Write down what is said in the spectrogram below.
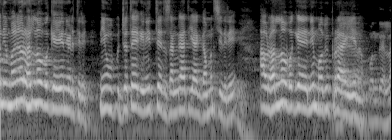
ನಿಮ್ಮ ಮನೆಯವ್ರ ಹಲ್ನೋವು ನೋವು ಬಗ್ಗೆ ಏನು ಹೇಳ್ತೀರಿ? ನೀವು ಜೊತೆಗೆ ನಿತ್ಯದ ಸಂಗಾತಿಯಾಗಿ ಗಮನಿಸಿದಿರಿ. ಅವ್ರ ಹಲ್ನೋವು ನೋವು ಬಗ್ಗೆ ನಿಮ್ಮ ಅಭಿಪ್ರಾಯ ಏನು? ಒಂದು ಎಲ್ಲ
